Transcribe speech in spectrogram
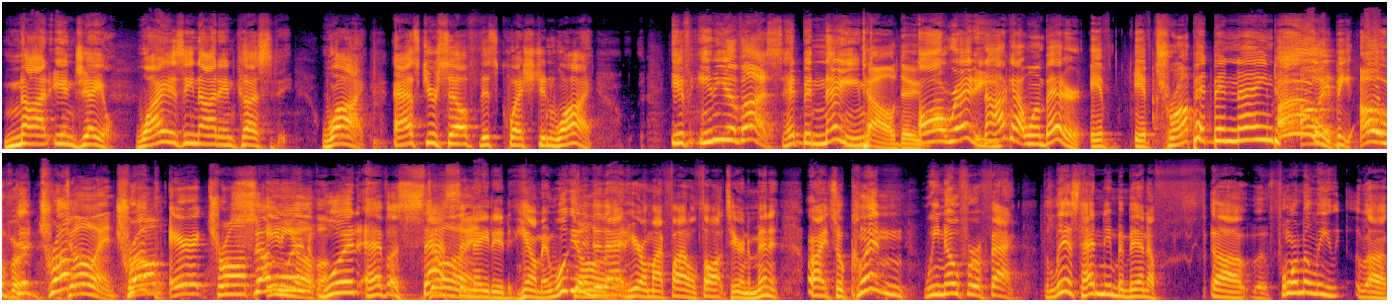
not in jail? Why is he not in custody? Why? Ask yourself this question why? If any of us had been named Oh, dude. already. No, I got one better. If if Trump had been named, oh, it'd be over. the Trump- Done. Trump, Trump- Eric Trump, any Someone of them. would have assassinated him. And we'll get into that here on my final thoughts here in a minute. All right, so Clinton, we know for a fact the list hadn't even been a, uh, formally uh,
